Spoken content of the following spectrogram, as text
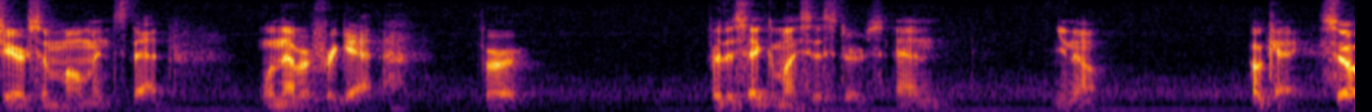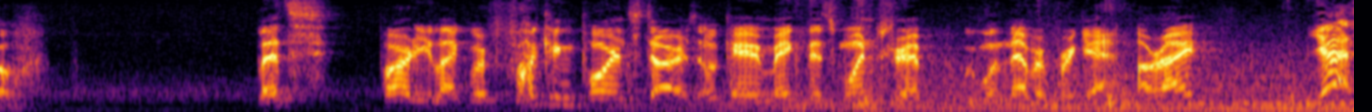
share some moments that we'll never forget, for for the sake of my sisters, and you know. Okay, so let's party like we're fucking porn stars, okay? Make this one trip we will never forget, all right? Yes!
